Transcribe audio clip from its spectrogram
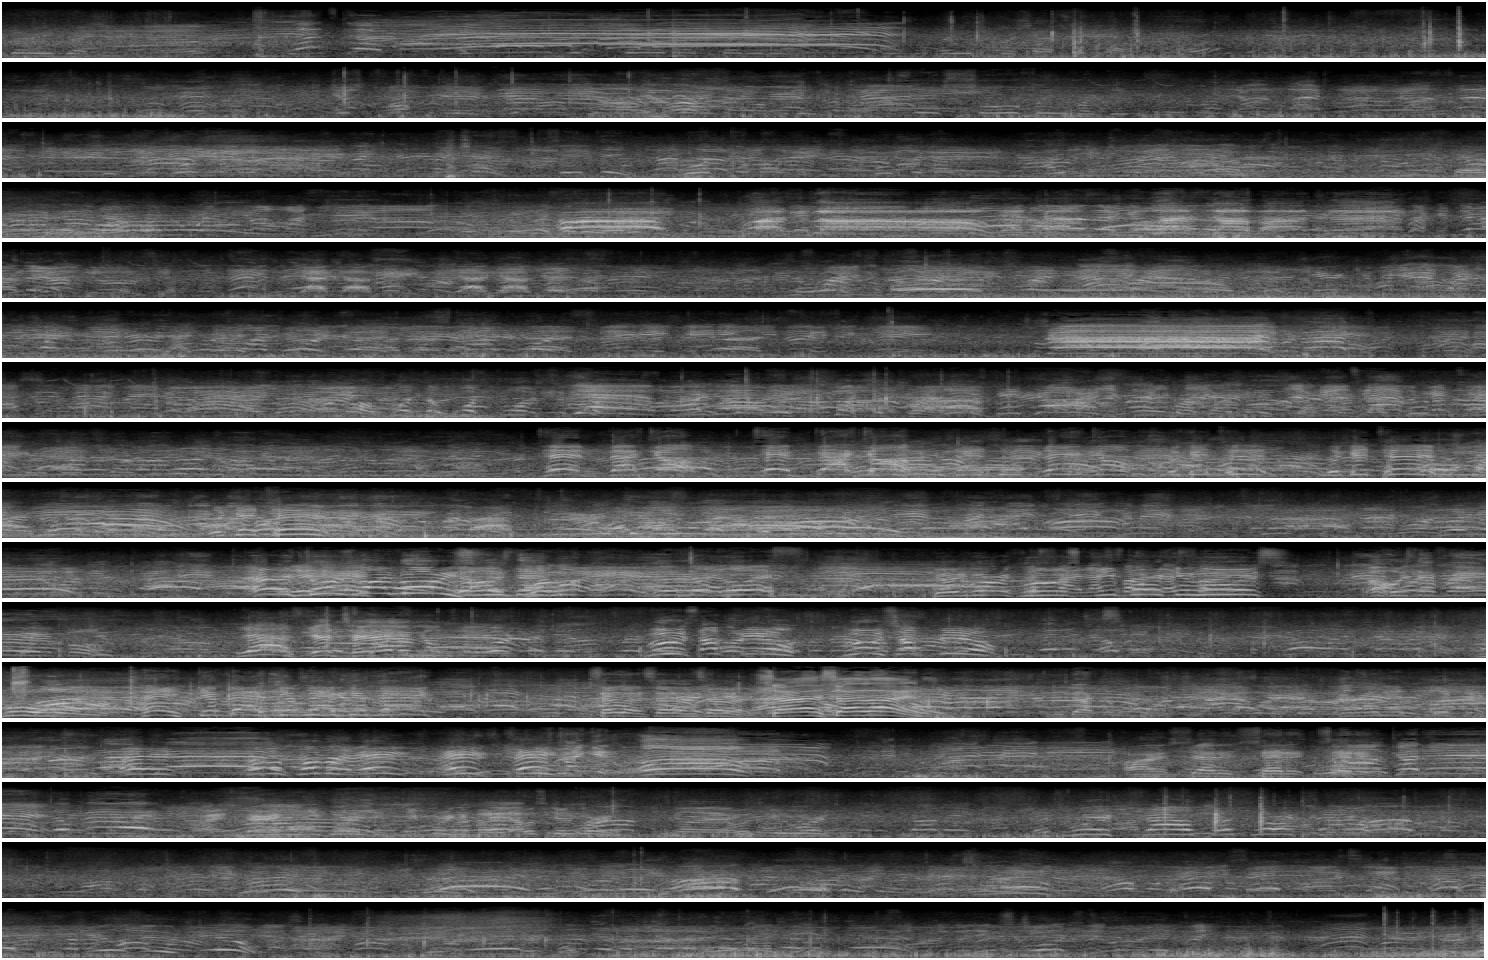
very, very aggressive. all right? Let's go, It's so Connor! much better than playing push out so far. All right? Just off the game. That's the sole thing about deep throw. Chance, same thing. Work them under. Work them under. I need you to come back. Now run away. Let's go! Get down there, get Let's go, Monty! Get down there! Yeah, got it. Yeah, got it. This way, this way, this way, this way. Strike! Oh, what the, what, what was the Yeah, Margo! It's such a trap. Keep going! Oh my God. Tim, back up! Tim, back up! There you go! Look at Tim! Look at Tim! Look at Tim! Eric, towards my boys! One more! Hey, Lewis! Good work, Lewis. fine, Keep fine, working, Lewis. Oh, who's that for Eric? Yes! Yeah, Tim. Lewis, upfield. Lewis, upfield. Whoa, whoa. Hey, get back, get back, get back. Sideline, sideline, sideline. Sideline, sideline. Hey, cover, cover. Eight, eight, eight. Oh! All right, set it, set it, set it. Cut in! All right, Eric, keep working, keep working, buddy. That was good work. That was good work. Let's work, South. Let's work, South. Good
